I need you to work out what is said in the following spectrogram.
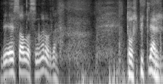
Bir el sallasınlar oradan. Tospikler.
